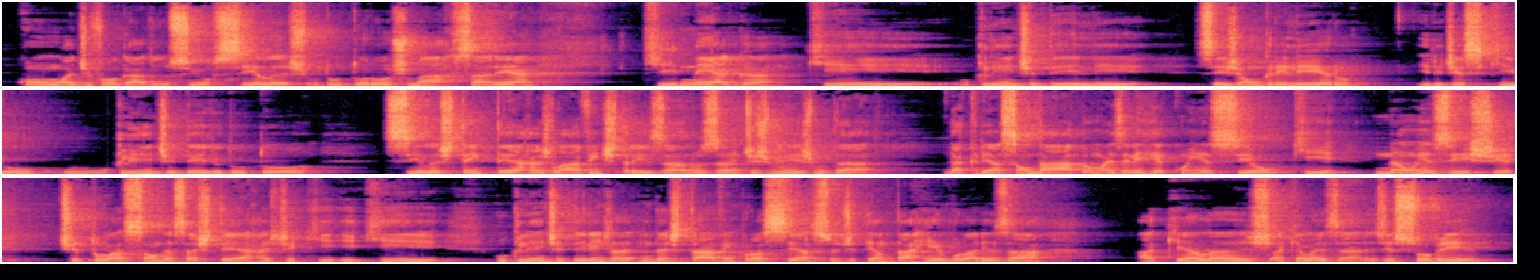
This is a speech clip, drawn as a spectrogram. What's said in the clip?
com o advogado do senhor Silas, o doutor Osmar Saré, que nega que o cliente dele seja um grileiro. Ele disse que o, o cliente dele, o doutor Silas, tem terras lá há 23 anos, antes mesmo da, da criação da APA, mas ele reconheceu que não existe titulação dessas terras de que, e que o cliente dele ainda, ainda estava em processo de tentar regularizar aquelas, aquelas áreas. E sobre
